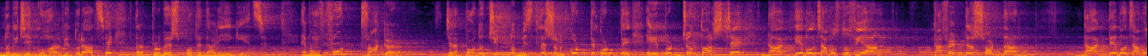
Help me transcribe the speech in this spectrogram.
নবী যে গুহার ভেতরে আছে, তার প্রবেশ পথে দাঁড়িয়ে গিয়েছে। এবং ফুড ট্রাকার যারা পদচিহ্ন বিশ্লেষণ করতে করতে এই পর্যন্ত আসছে, ডাক দিয়ে বলছে আবু সুফিয়ান, কাফেরদের সর্দার। ডাক দিয়ে বলছে আবু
